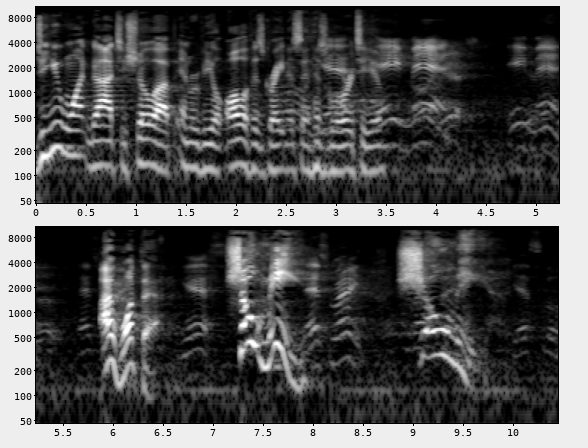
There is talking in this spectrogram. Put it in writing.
Do you want God to show up and reveal all of his greatness and his Yes. glory to you? Amen. That's I want that. Yes. Show me. That's right. Show me. Yes, Lord.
